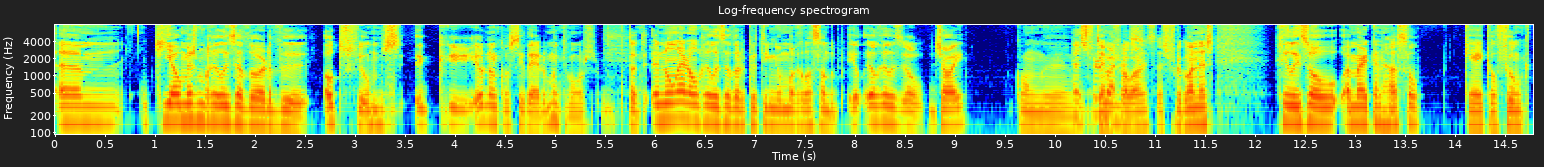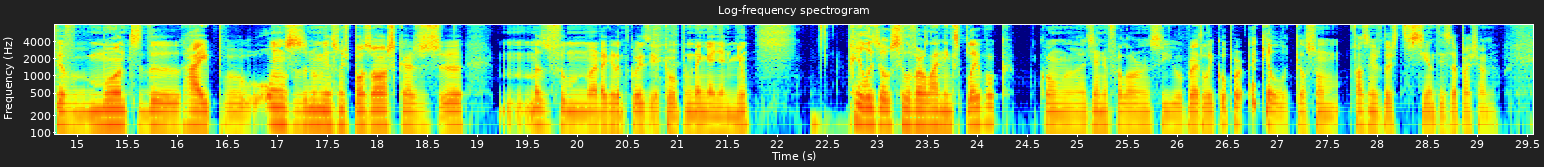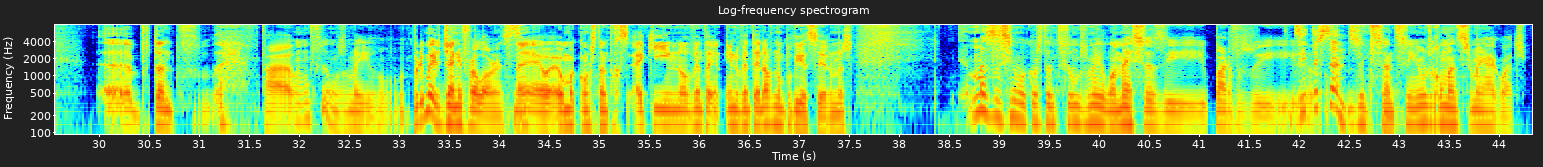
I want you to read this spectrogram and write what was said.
Ahm, que é o mesmo realizador de outros filmes que eu não considero muito bons. Portanto, eu não era um realizador que eu tinha uma relação de. Ele, ele realizou Joy com As Jennifer. Lawrence, As Fregonas. Realizou American Hustle, que é aquele filme que teve montes de hype, 11 nomeações para os Oscars, eh, mas o filme não era grande coisa e acabou por nem ganhar nenhum. Realizou o Silver Linings Playbook com a Jennifer Lawrence e o Bradley Cooper, aquele que eles são, fazem os dois deficientes e se apaixonam. Uh, portanto, pá, um filme meio. Primeiro, Jennifer Lawrence, né? é, é uma constante. Aqui em, 90, em 99 não podia ser, mas. Mas assim, uma constante de filmes meio lamechas e parvos e. Desinteressantes. Desinteressantes, sim, uns romances meio aguados.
